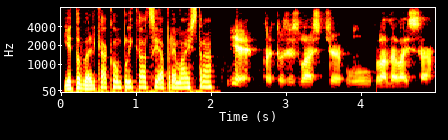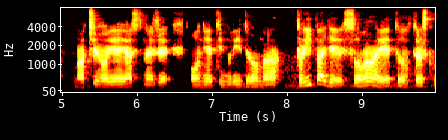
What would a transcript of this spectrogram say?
Je to veľká komplikácia pre majstra? Je, pretože zvlášť u Vlada Weissa mladšieho je jasné, že on je tým lídrom a prípade Slovana je to trošku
